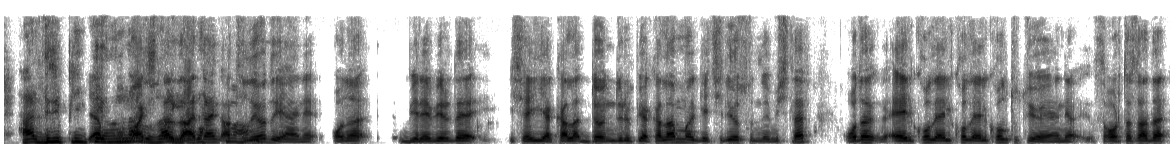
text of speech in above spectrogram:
Her driplingde Ya bu yanından uzar maçta gider zaten mi abi? atılıyordu yani. Ona birebir de şeyi yakala döndürüp yakalanma geçiliyorsun demişler. O da el kol el kol el kol tutuyor yani. Orta sahada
